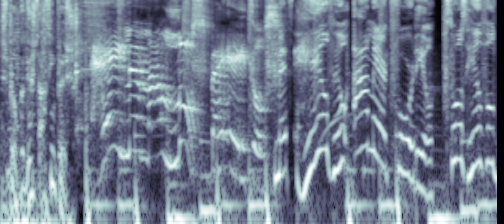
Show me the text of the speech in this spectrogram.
Speel bewust 18+. Plus. Helemaal los bij Etos. Met heel veel aanmerkvoordeel. Zoals heel veel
